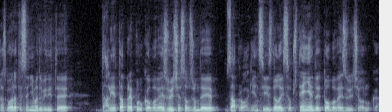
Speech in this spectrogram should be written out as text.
razgovarate sa njima da vidite da li je ta preporuka obavezujuća, s obzirom da je zapravo agencija izdala i saopštenje da je to obavezujuća odluka?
